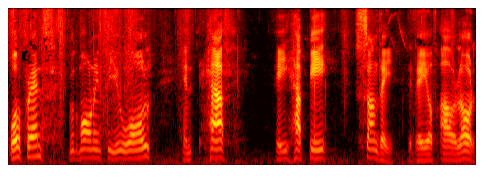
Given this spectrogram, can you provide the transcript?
Well, friends, good morning to you all and have a happy Sunday, the day of our Lord.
